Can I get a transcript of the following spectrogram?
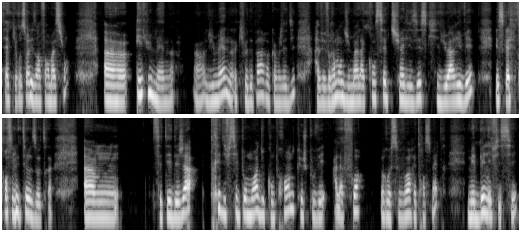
celle qui reçoit les informations, euh, et l'humaine. Hein, l'humaine qui au départ, comme je l'ai dit, avait vraiment du mal à conceptualiser ce qui lui arrivait et ce qu'elle transmettait aux autres. Euh, C'était déjà très difficile pour moi de comprendre que je pouvais à la fois recevoir et transmettre, mais bénéficier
